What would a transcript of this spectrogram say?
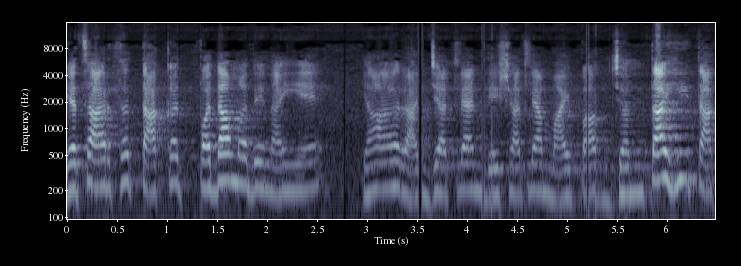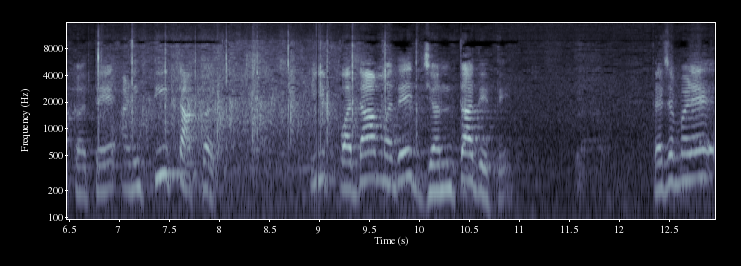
याचा अर्थ ताकद पदामध्ये नाही आहे ह्या राज्यातल्या देशातल्या मायबाप जनता ही ताकद आहे आणि ती ताकद ही पदामध्ये जनता देते. त्याच्यामुळे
